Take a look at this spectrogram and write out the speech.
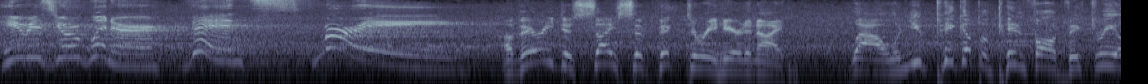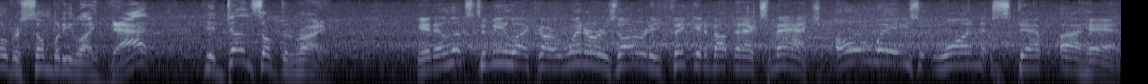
Here is your winner, Vince Murray. A very decisive victory here tonight. Wow, when you pick up a pinfall victory over somebody like that, you've done something right. And it looks to me like our winner is already thinking about the next match. Always one step ahead.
